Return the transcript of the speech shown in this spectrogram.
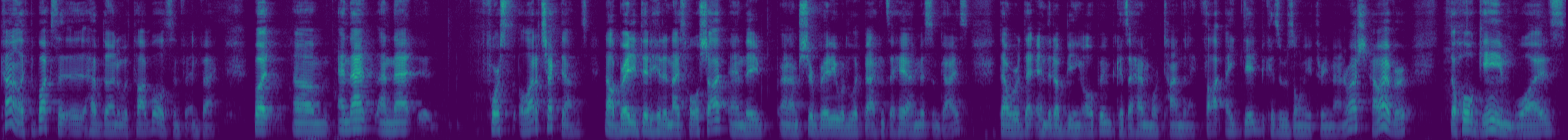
kind of like the Bucks uh, have done with Todd Bowles, in, in fact. But um, and that and that forced a lot of checkdowns. Now Brady did hit a nice hole shot, and they and I'm sure Brady would look back and say, "Hey, I missed some guys that were that ended up being open because I had more time than I thought I did because it was only a three man rush." However, the whole game was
